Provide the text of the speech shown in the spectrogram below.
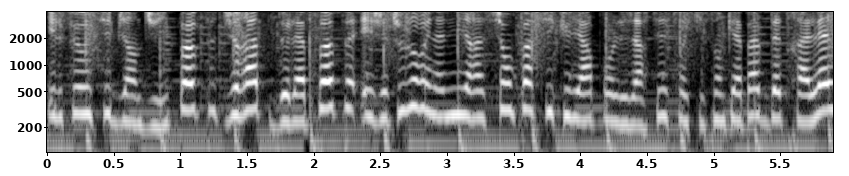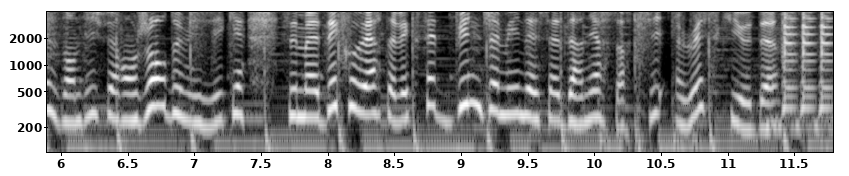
Il fait aussi bien du hip-hop, du rap, de la pop et j'ai toujours une admiration particulière pour les artistes qui sont capables d'être à l'aise dans différents genres de musique. C'est ma découverte avec cette Benjamin et sa dernière sortie, Rescued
